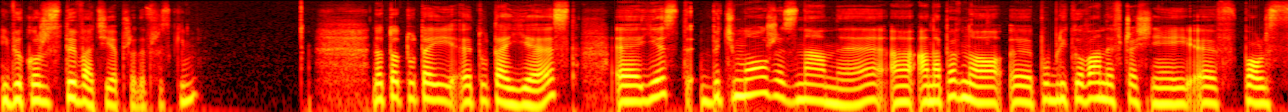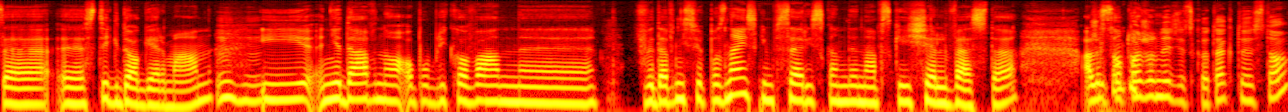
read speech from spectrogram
i wykorzystywać je przede wszystkim. No to tutaj, tutaj jest. E, Jest być może znany, a a na pewno e, publikowany wcześniej e, w Polsce e, Stig Dogerman i niedawno opublikowany w wydawnictwie poznańskim w serii skandynawskiej Sylwester. Ale Czyli są tu poparzone dziecko, tak? To jest to?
